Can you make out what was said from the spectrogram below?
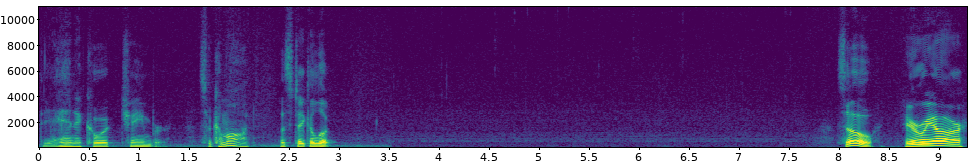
the anechoic chamber. So come on, let's take a look. So, here we are.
